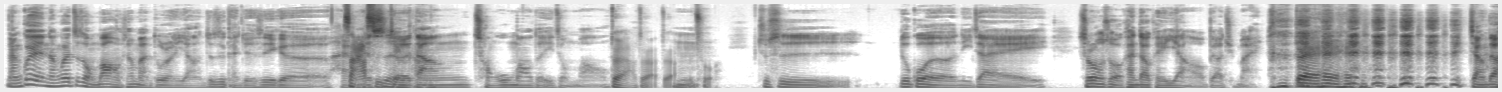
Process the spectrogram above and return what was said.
难怪难怪这种猫好像蛮多人养，就是感觉是一个还扎蛮适合当宠物猫的一种猫。对啊，对啊，对啊，嗯没错。就是如果你在收容所我看到可以养哦，不要去买。对，讲到，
